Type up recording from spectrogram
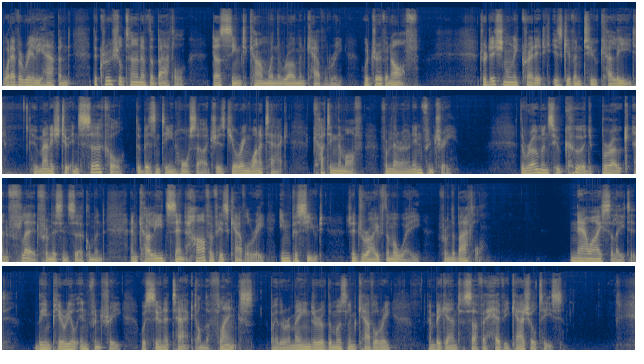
Whatever really happened, the crucial turn of the battle does seem to come when the Roman cavalry were driven off. Traditionally, credit is given to Khalid, who managed to encircle the Byzantine horse archers during one attack, cutting them off from their own infantry. The Romans who could broke and fled from this encirclement, and Khalid sent half of his cavalry in pursuit to drive them away from the battle. Now isolated, the imperial infantry was soon attacked on the flanks by the remainder of the Muslim cavalry and began to suffer heavy casualties.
